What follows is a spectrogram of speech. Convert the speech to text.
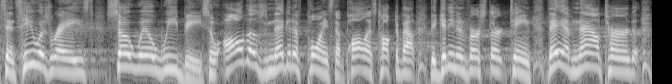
since he was raised, so will we be. So, all those negative points that Paul has talked about beginning in verse 13, they have now turned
